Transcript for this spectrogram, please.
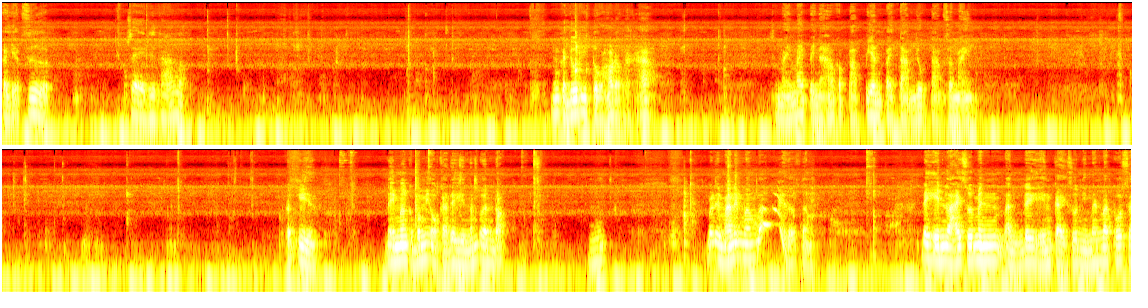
ก็อยากซื้อเสียทีทางเนาะมันก็อยู่ที่ตัวเขาดอกราคาสมัยไม่ไปหนาวก็ปรับเปลี่ยนไปตามยุคตามสมัย ตะกี้ในเมืองก็บ่มีโอกาสได้เห็นน้ำเปิ้นดอกอืมไม่ได้มาในเมืองเลยแล้วแต่ได้เห็นหลายส่วนมันอันได้เห็นไก่ส่วนนี้มันวัดโพไซ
